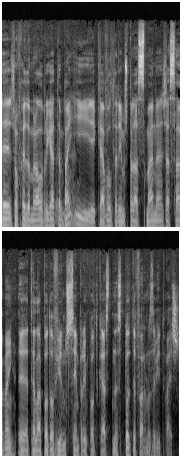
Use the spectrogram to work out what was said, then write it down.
Uh, João Ferreira do Amaral, obrigado também. E cá voltaremos para a semana, já sabem. Uh, até lá pode ouvir-nos sempre em podcast nas plataformas habituais.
